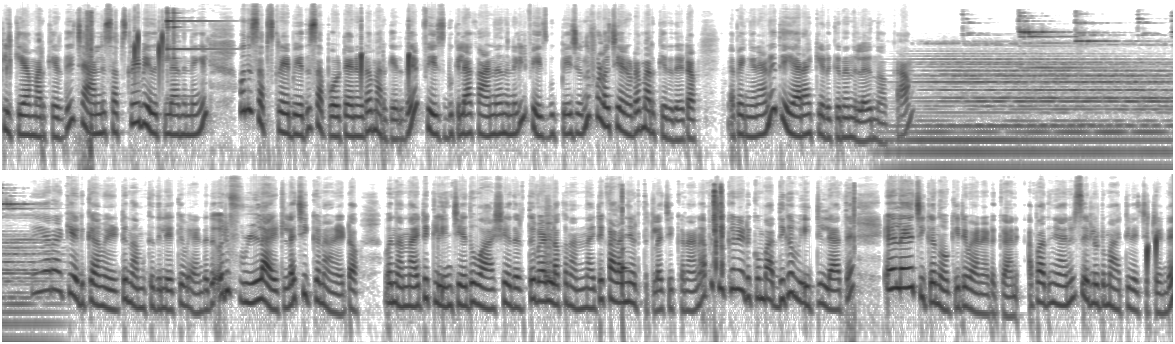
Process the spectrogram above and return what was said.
ക്ലിക്ക് ചെയ്യാൻ മറക്കരുത്. ചാനൽ സബ്സ്ക്രൈബ് ചെയ്തിട്ടില്ല എന്നുണ്ടെങ്കിൽ ഒന്ന് സബ്സ്ക്രൈബ് ചെയ്ത് സപ്പോർട്ട് ചെയ്യാനും മറക്കരുത്. ഫേസ്ബുക്കിലാണ് കാണുന്നതെന്നുണ്ടെങ്കിൽ ഫേസ്ബുക്ക് പേജ് ഒന്ന് ഫോളോ ചെയ്യാനും കൂടെ മറക്കരുത് കേട്ടോ. അപ്പോൾ എങ്ങനെയാണ് തയ്യാറാക്കി എടുക്കുന്നത് എന്നുള്ളത് നോക്കാം. തയ്യാറാക്കി എടുക്കാൻ വേണ്ടിയിട്ട് നമുക്കിതിലേക്ക് വേണ്ടത് ഒരു ഫുള്ളായിട്ടുള്ള ചിക്കനാണ് കേട്ടോ. അപ്പോൾ നന്നായിട്ട് ക്ലീൻ ചെയ്ത് വാഷ് ചെയ്തെടുത്ത് വെള്ളമൊക്കെ നന്നായിട്ട് കളഞ്ഞെടുത്തിട്ടുള്ള ചിക്കനാണ് അപ്പോൾ ചിക്കൻ എടുക്കുമ്പോൾ അധികം വെയിറ്റ് ഇല്ലാത്ത ഇളയ ചിക്കൻ നോക്കിയിട്ട് വേണം എടുക്കാൻ. അപ്പോൾ അത് ഞാനൊരു സൈഡിലോട്ട് മാറ്റി വെച്ചിട്ടുണ്ട്.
